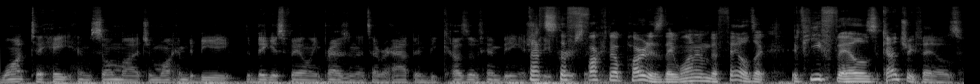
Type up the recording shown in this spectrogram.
want to hate him so much and want him to be the biggest failing president that's ever happened because of him being a That's shitty the fucked up part is they want him to fail. It's like if he fails, The country fails.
